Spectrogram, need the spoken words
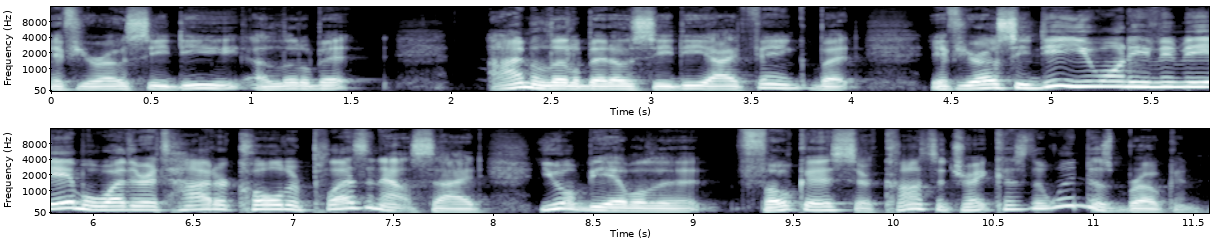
if you're OCD a little bit I'm a little bit OCD, I think, but if you're OCD, you won't even be able, whether it's hot or cold or pleasant outside, you won't be able to focus or concentrate because the window's broken.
